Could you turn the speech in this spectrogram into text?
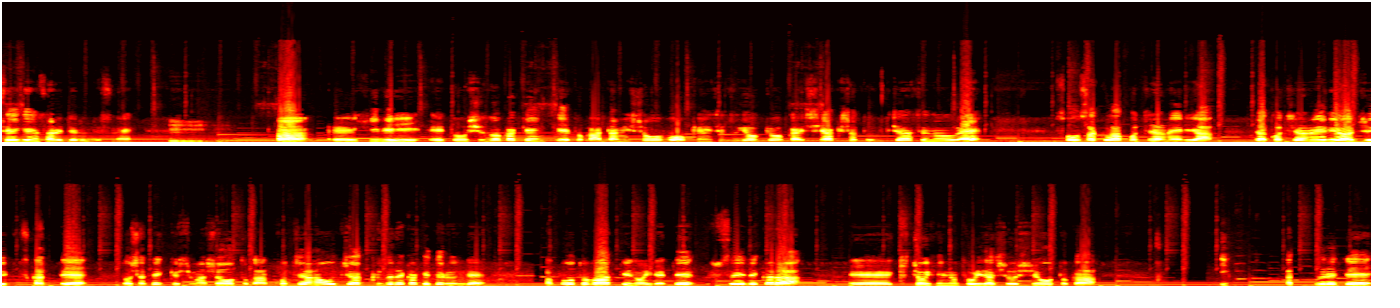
制限されてるんですね。ただえー日々、えーと、静岡県警とか熱海消防、建設業協会、市役所と打ち合わせの上、捜索はこちらのエリア、じゃあこちらのエリアは重機使って土砂撤去しましょうとか、こちらのお家は崩れかけてるんで、サポートバーっていうのを入れて、防いでから、えー貴重品の取り出しをしようとか、1階崩れて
